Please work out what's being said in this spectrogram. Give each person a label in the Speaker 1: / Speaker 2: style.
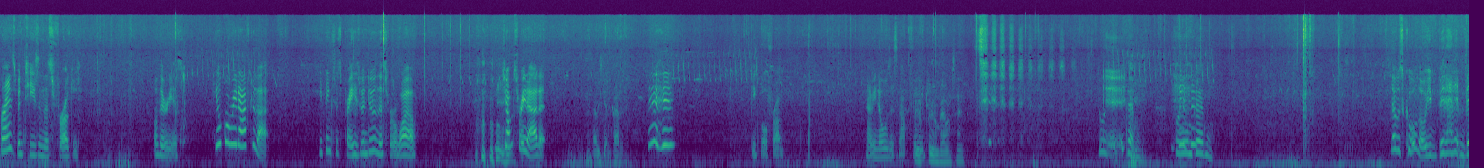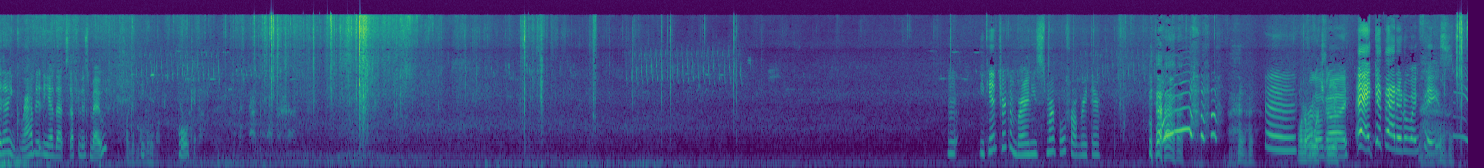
Speaker 1: Brian's been teasing this froggy. Oh, there he is. He'll go right after that. He thinks it's prey. He's been doing this for a while. he jumps right at it.
Speaker 2: Now he's getting patted.
Speaker 1: Big bullfrog. Now he knows it's not food.
Speaker 2: Look at him bowing his head. Go ahead, pet me. Go ahead and pet me.
Speaker 1: That was cool though. He bit at it and bit at it and grabbed it and he had that stuff in his mouth.
Speaker 2: I'll give him a little one.
Speaker 1: Oh, okay. Mm, You can't trick him, Brian. He's a smart bullfrog right there. Uh,
Speaker 2: Wonder if
Speaker 1: poor
Speaker 2: it works for you.
Speaker 1: guy. Hey, get that out of my face.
